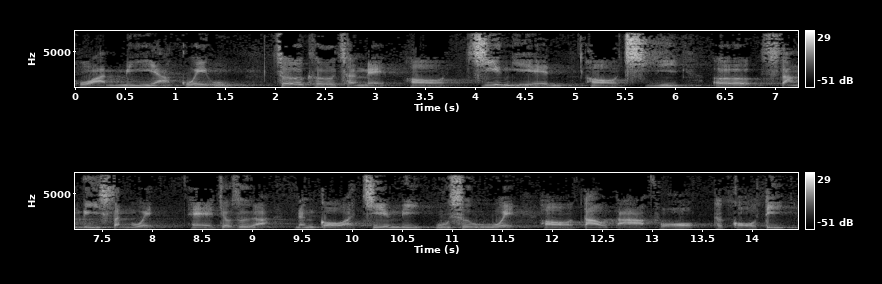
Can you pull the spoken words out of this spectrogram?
缓迷啊归悟。则可成呢？哦，静言哦，其而上立圣位，哎，就是啊，能够啊经历五十五位哦，到达佛的果地。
